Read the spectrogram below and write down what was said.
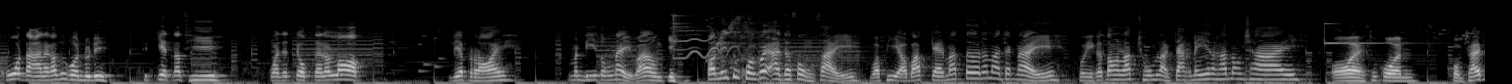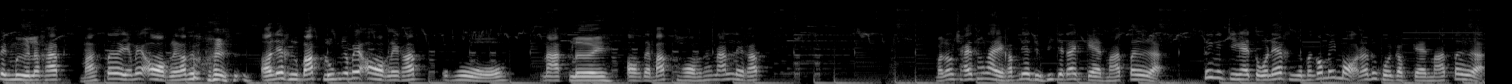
โคตรนานนะครับทุกคนดูดิ17นาที กว่าจะจบแต่ละรอบ เรียบร้อย มันดีตรงไหนวะอาจริง ตอนนี้ทุกคนก็อาจจะสงสัยว่าพี่เอาบัฟแกนมาสเตอร์นั้นมาจากไหนพวกเองก็ต้องรับชมหลังจากนี้นะครับน้องชาย โอ้ย ทุกคนผมใช้เป็นหมื่นแล้วครับ มาสเตอร์ยังไม่ออกเลยครับทุกคน ตอนนี้คือบัฟลุงยังไม่ออกเลยครับ โอ้โห หนักเลย ออกแต่บัฟทองทั้งนั้นเลยครับ มันต้องใช้เท่าไหร่ครับเนี่ยถึงพี่จะได้แกนมาสเตอร์อะซึ่งจริงๆไอตัวเนี้ยคือมันก็ไม่เหมาะนะทุกคนกับแกนมาสเตอร์อะ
